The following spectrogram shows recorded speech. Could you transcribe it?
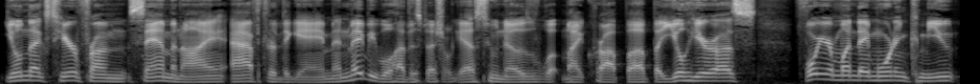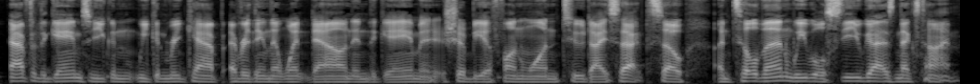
You'll next hear from Sam and I after the game, and maybe we'll have a special guest. Who knows what might crop up? But you'll hear us for your Monday morning commute after the game, so you can we can recap everything that went down in the game, and it should be a fun one to dissect. So until then, we will see you guys next time.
